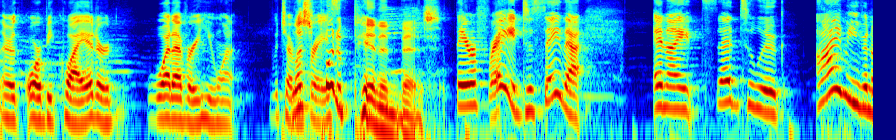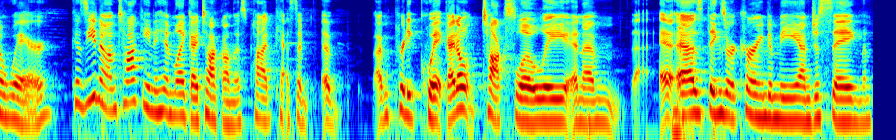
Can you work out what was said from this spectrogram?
or, or be quiet or whatever you want, whichever Let's phrase put a pin in this. they're afraid to say that. And I said to Luke, I'm even aware because you know I'm talking to him like I talk on this podcast. I'm uh, I'm pretty quick. I don't talk slowly, and I'm as things are occurring to me, I'm just saying them.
